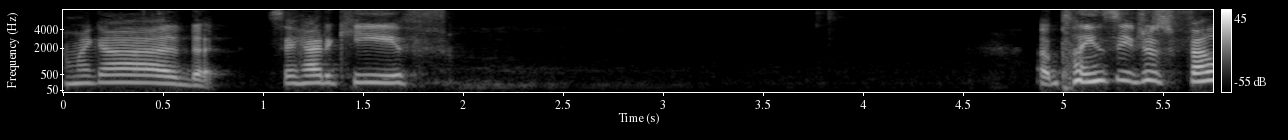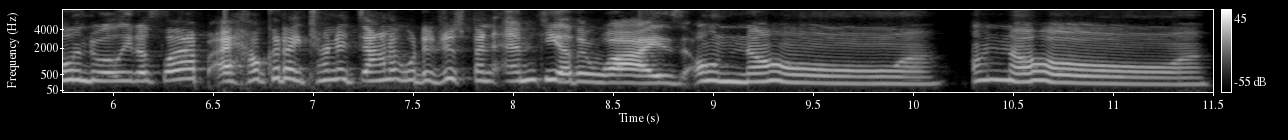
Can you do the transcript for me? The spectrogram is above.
my god. Say hi to Keith. A plane seat just fell into Alito's lap. I, how could I turn it down? It would have just been empty otherwise. Oh no. Oh no.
